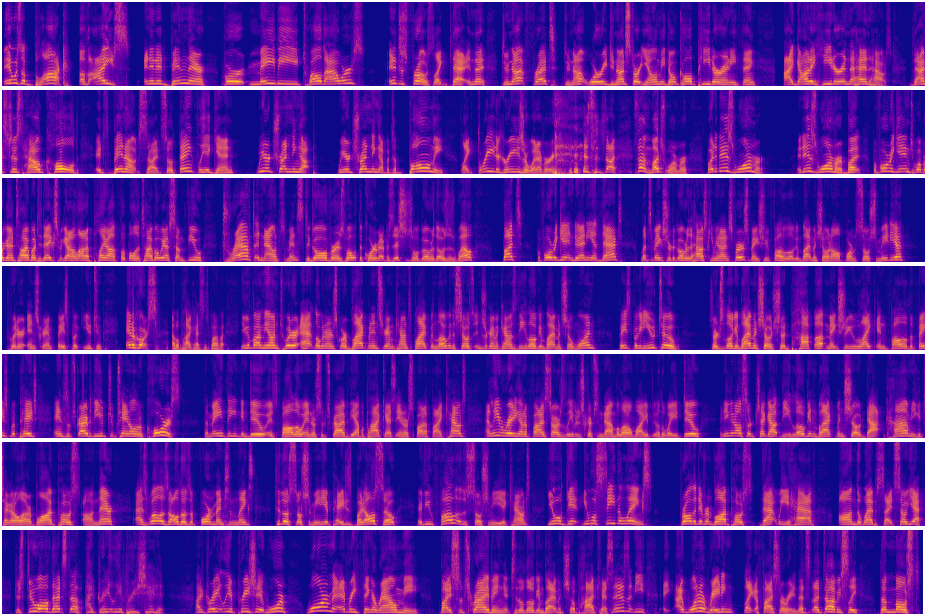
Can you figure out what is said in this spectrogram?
It was a block of ice, and it had been there for maybe 12 hours, and it just froze like that. And that, do not fret, do not worry, do not start yelling me, don't call Peter or anything. I got a heater in the hen house. That's just how cold it's been outside. So thankfully, again, we are trending up. We are trending up. It's a balmy, like three degrees or whatever it is. It's not, it's not much warmer, but it is warmer. It is warmer, but before we get into what we're going to talk about today, because we got a lot of playoff football to talk about, we have some few draft announcements to go over as well with the quarterback position, so we'll go over those as well. But before we get into any of that, let's make sure to go over the housekeeping items first. Make sure you follow Logan Blackman Show on all forms of social media Twitter, Instagram, Facebook, YouTube, and of course, Apple Podcasts and Spotify. You can find me on Twitter at Logan underscore Blackman. Instagram account's Blackman Logan. The show's Instagram account is The Logan Blackman Show 1. Facebook and YouTube. Search Logan Blackman Show. It should pop up. Make sure you like and follow the Facebook page and subscribe to the YouTube channel. And of course, the main thing you can do is follow and or subscribe to the Apple Podcast and or Spotify accounts and leave a rating out of five stars. Leave a description down below on why you feel the way you do. And you can also check out the LoganBlackmanShow.com. You can check out all our blog posts on there, as well as all those aforementioned links to those social media pages. But also, if you follow the social media accounts, you will get you will see the links for all the different blog posts that we have on the website. So yeah, just do all that stuff. I greatly appreciate it. I greatly appreciate it. Warm, warm everything around me by subscribing to the Logan Blackman Show podcast. And it doesn't need. I want a rating like a five star rating. That's that's obviously the most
